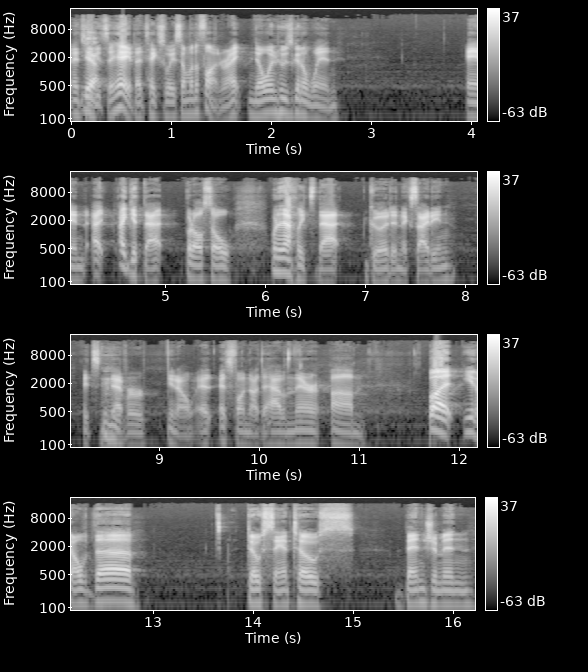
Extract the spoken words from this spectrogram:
and so Yeah. you could say, hey, that takes away some of the fun, right? Knowing who's going to win, and I, I get that, but also when an athlete's that good and exciting, it's Mm-hmm. never you know as fun not to have him there. Um, but you know the Dos Santos, Benjamin,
